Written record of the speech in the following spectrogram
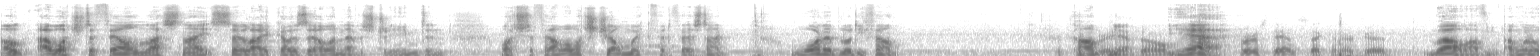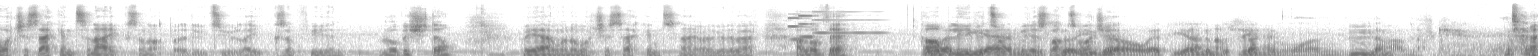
Oh, I watched a film last night, so like I was ill and never streamed and watched a film. I watched John Wick for the first time. What a bloody film! It's Can't- a great Yeah. film. Yeah. First and second are good. Well, I've, I'm going to watch a second tonight because I'm not going to do too late because I'm feeling rubbish still. But yeah, I'm going to watch a second tonight when I go to bed. I loved it. Can't Well, believe the it took end, me this long so to watch you it. know, At the end I've of not the seen it. second one, Mm. no, I'm just kidding.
